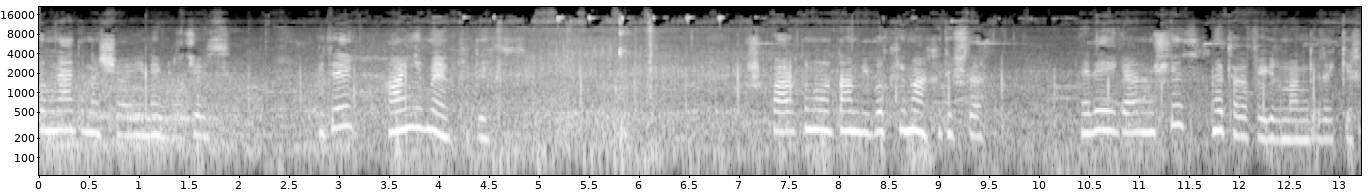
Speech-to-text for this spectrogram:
Bakalım nereden aşağı inebileceğiz. Bir de hangi mevkideyiz? Şu parkın oradan bir bakayım arkadaşlar. Nereye gelmişiz? Ne tarafa yürümem gerekir?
